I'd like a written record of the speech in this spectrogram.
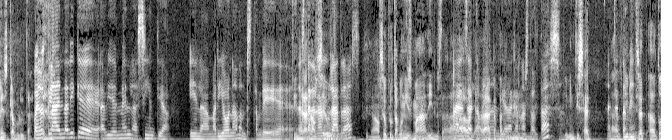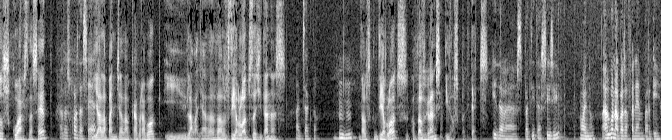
Més que bruta. Bueno, clar, hem de dir que, evidentment, la Cíntia i la Mariona doncs, també Tindran estaran el amb seu, nosaltres. tindran el seu protagonisme dins de la Ah, ballada que el dia de farem Carnestoltes. el dia 27. El dia Exactament. 27, a dos quarts de set, A dos quarts de set. hi ha la penjada del Cabraboc i la ballada dels diablots de gitanes. Exacte. Mm -hmm. Dels diablots, dels grans i dels petitets. I de les petites, sí, sí. Bueno, alguna cosa farem per aquí.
